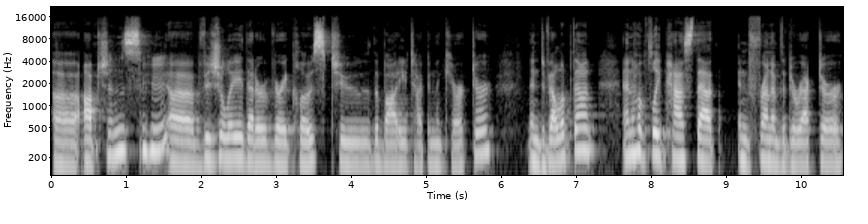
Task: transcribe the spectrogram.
uh, options uh, visually that are very close to the body type and the character, and develop that, and hopefully pass that in front of the director,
